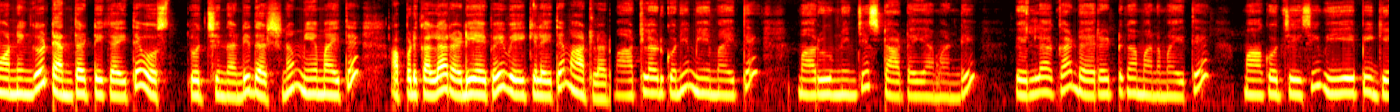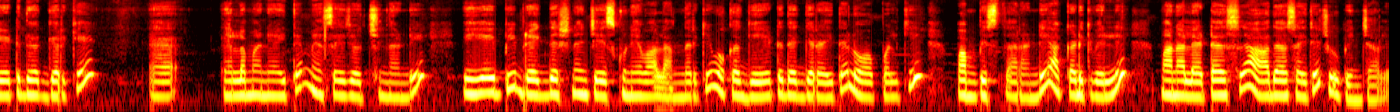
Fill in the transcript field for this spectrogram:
మార్నింగ్ టెన్ థర్టీకి అయితే వస్ వచ్చిందండి దర్శనం. మేమైతే అప్పటికల్లా రెడీ అయిపోయి వెహికల్ అయితే మాట్లాడు మాట్లాడుకొని మేమైతే మా రూమ్ నుంచి స్టార్ట్ అయ్యామండి. వెళ్ళాక డైరెక్ట్గా మనమైతే మాకు వచ్చేసి విఐపి గేట్ దగ్గరికే వెళ్ళమని అయితే మెసేజ్ వచ్చిందండి. విఐపి బ్రేక్ దర్శనం చేసుకునే వాళ్ళందరికీ ఒక గేట్ దగ్గర అయితే లోపలికి పంపిస్తారండి. అక్కడికి వెళ్ళి మన లెటర్స్ ఆధార్స్ అయితే చూపించాలి.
